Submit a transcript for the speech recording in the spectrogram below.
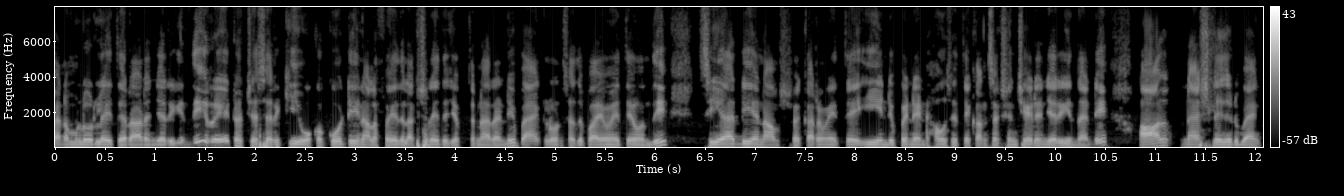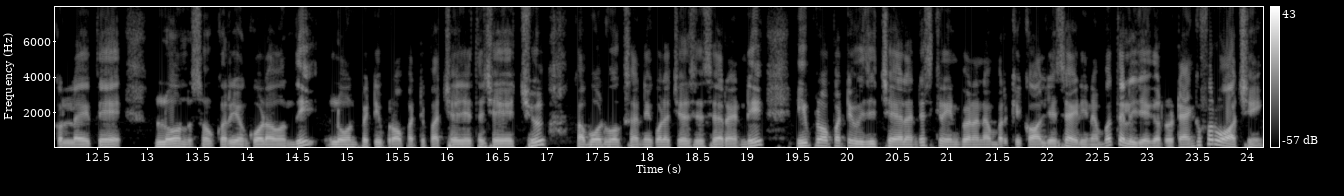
పెనమలూరులో అయితే రావడం జరిగింది. రేట్ వచ్చేసరికి ఒక కోటి నలభై ఐదు లక్షలు అయితే చెప్తున్నారండి. బ్యాంక్ లోన్ సదుపాయం అయితే ఉంది. సిఆర్డిఏ నామ్స్ ప్రకారం అయితే ఈ ఇండిపెండెంట్ హౌస్ అయితే కన్స్ట్రక్షన్ చేయడం జరిగిందండి. ఆల్ నేషనలైజ్డ్ బ్యాంకుల్లో అయితే లోన్ సౌకర్యం కూడా ఉంది. లోన్ పెట్టి ప్రాపర్టీ పర్చేజ్ అయితే చేయొచ్చు. కబోర్డ్ వర్క్స్ అన్నీ కూడా చేసేసారండి. ఈ ప్రాపర్టీ విజిట్ చేయాలంటే స్క్రీన్ పైన నెంబర్కి కాల్ చేసి ఐడి నెంబర్ తెలియజేయగలరు. Thank you for watching.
